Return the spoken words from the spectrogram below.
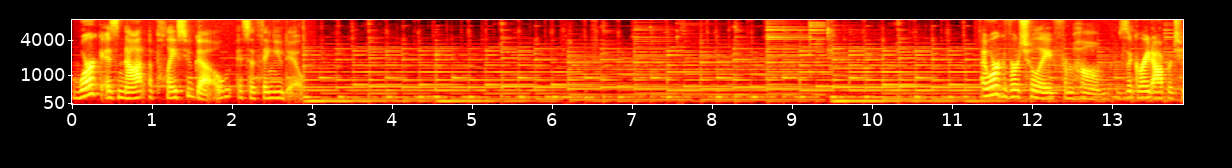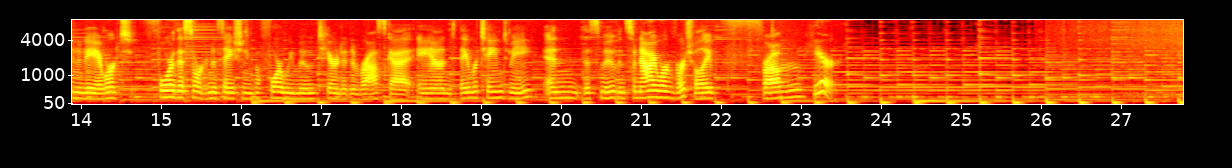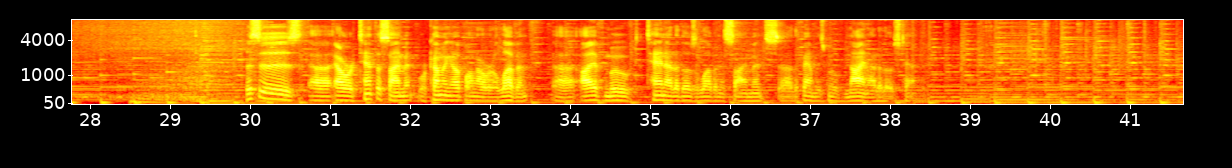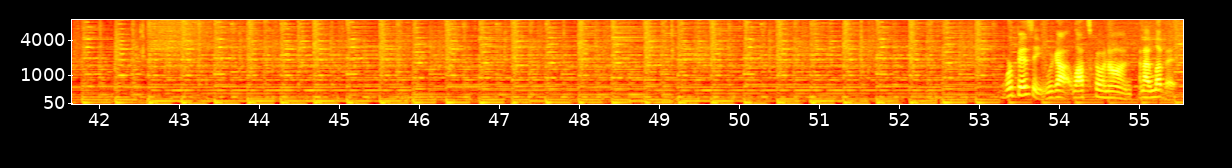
Work is not a place you go, it's a thing you do. I work virtually from home. It was a great opportunity. I worked for this organization before we moved here to Nebraska and they retained me in this move and so now I work virtually from here. This is uh, our 10th assignment. We're coming up on our 11th. Uh, I've moved 10 out of those 11 assignments. Uh, the family's moved 9 out of those 10. We're busy, we got lots going on, and I love it.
